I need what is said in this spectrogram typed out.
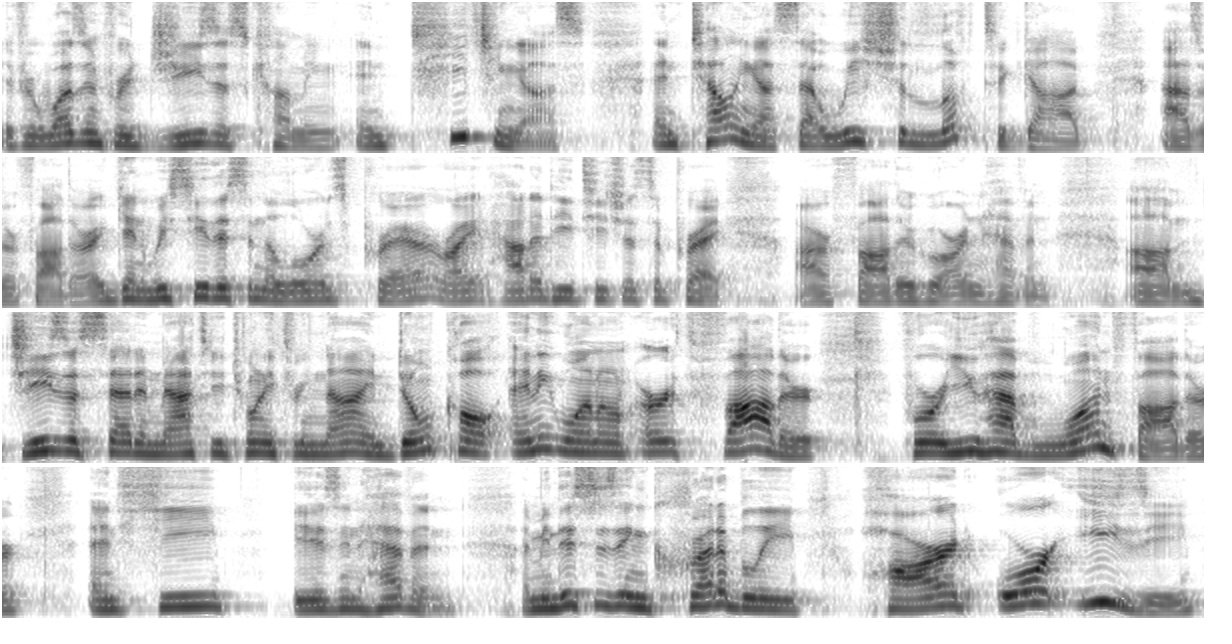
if it wasn't for Jesus coming and teaching us and telling us that we should look to God as our Father? Again, we see this in the Lord's Prayer, right? How did He teach us to pray? Our Father who art in heaven. Um, Jesus said in Matthew 23 9, Don't call anyone on earth Father, for you have one Father, and He is in heaven. I mean, this is incredibly hard or easy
